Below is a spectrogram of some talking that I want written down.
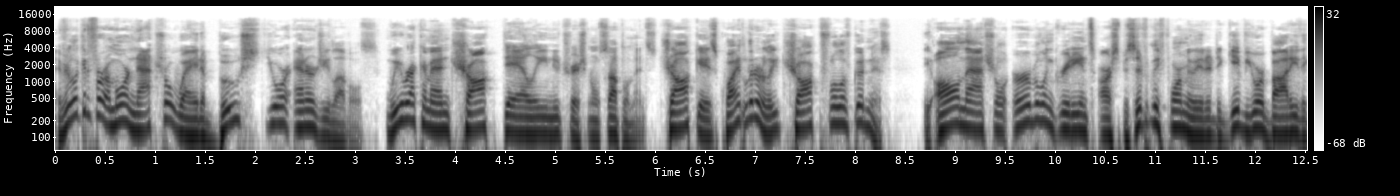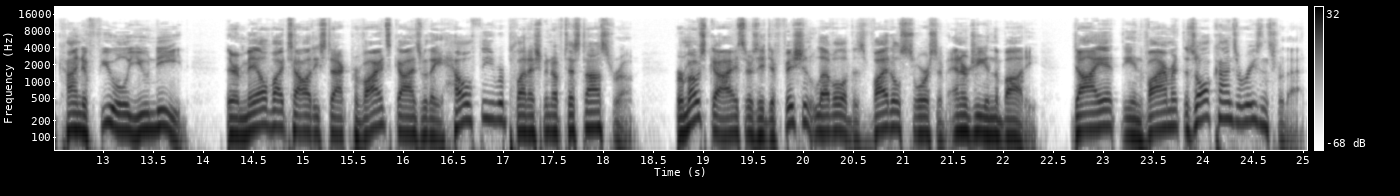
If you're looking for a more natural way to boost your energy levels, we recommend Choq Daily Nutritional Supplements. Choq is quite literally chock full of goodness. The all natural herbal ingredients are specifically formulated to give your body the kind of fuel you need. Their male vitality stack provides guys with a healthy replenishment of testosterone. For most guys, there's a deficient level of this vital source of energy in the body. Diet, the environment, there's all kinds of reasons for that.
